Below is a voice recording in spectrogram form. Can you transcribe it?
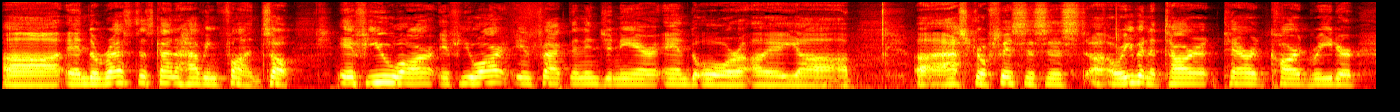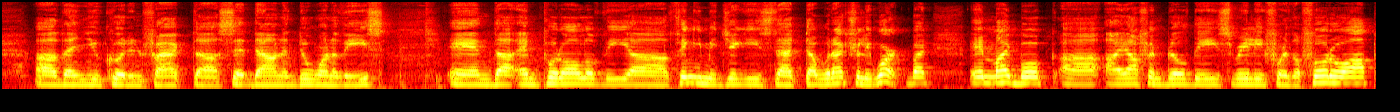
uh, and the rest is kind of having fun. So, if you are if you are in fact an engineer and or a uh, astrophysicist uh, or even a tarot, tarot card reader, uh, then you could in fact uh, sit down and do one of these and uh, and put all of the uh, thingy majiggies that uh, would actually work. But in my book, uh, I often build these really for the photo op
